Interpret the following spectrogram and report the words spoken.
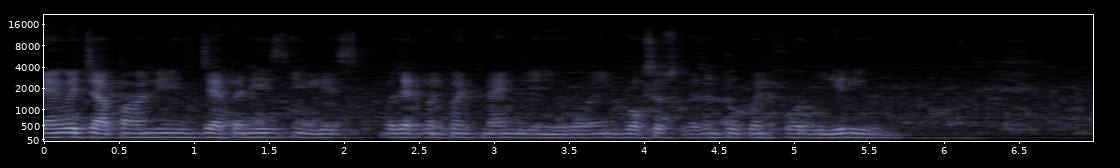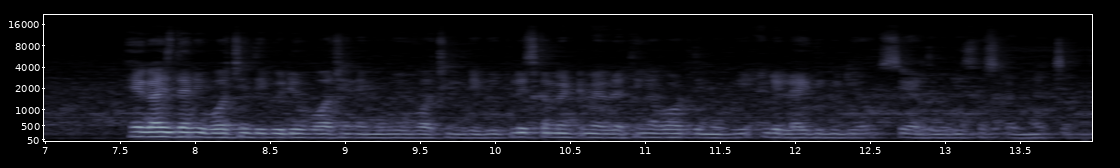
Language Japanese, English. Budget 1.9 million euro and box office collection 2.4 million euro. Hey guys, then you're watching the video, watching the movie, watching the review. Please comment to me everything about the movie, and you like the video, share the video, subscribe my channel.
